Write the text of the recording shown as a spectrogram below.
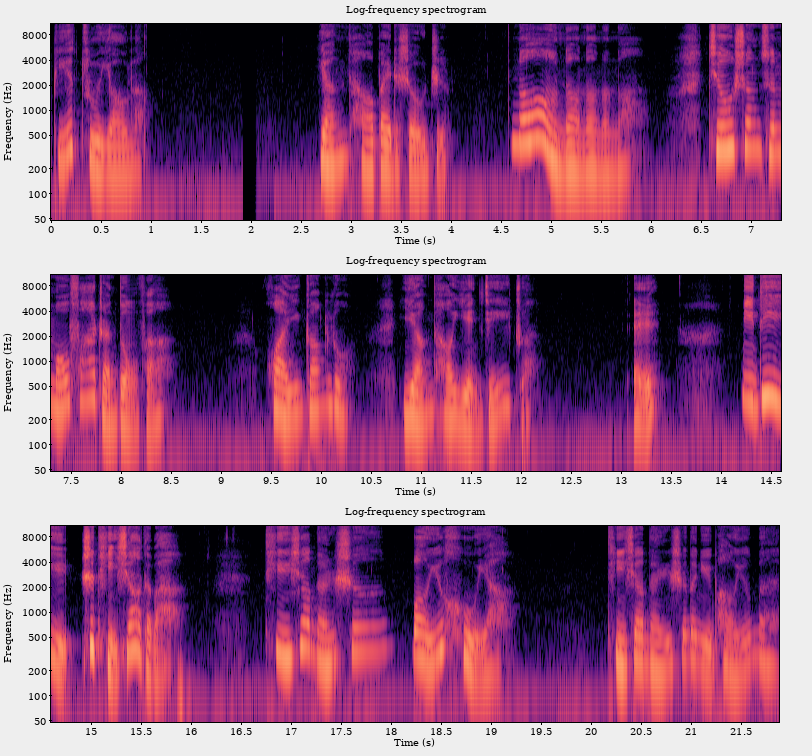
别作妖了。杨桃掰着手指，no no no no no，求生存谋发展，懂伐。话音刚落，杨桃眼睛一转，哎，你弟是体校的吧？体校男生。猛一虎呀！体校男生的女朋友们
